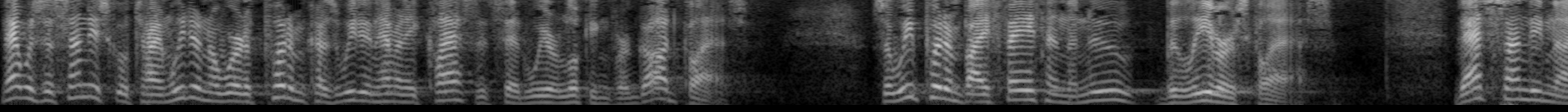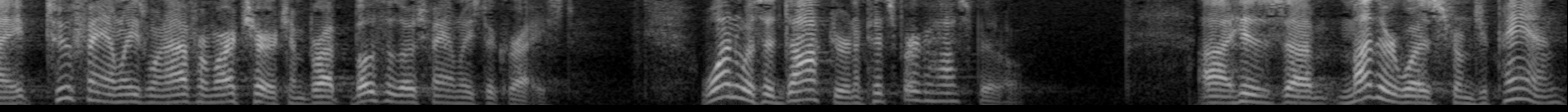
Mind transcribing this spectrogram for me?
That was a Sunday school time. We didn't know where to put them because we didn't have any class that said we are looking for God class. So we put them by faith in the new believers class. That Sunday night, two families went out from our church and brought both of those families to Christ. One was a doctor in a Pittsburgh hospital. Uh, his uh, mother was from Japan.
